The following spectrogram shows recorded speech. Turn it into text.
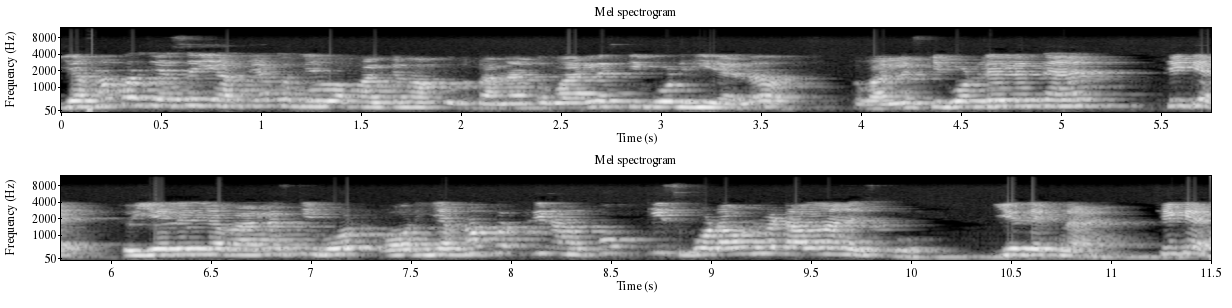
यहाँ पर जैसे ही आते हैं तो नेम ऑफ़ आइटम आपको बताना है। तो वायरलेस कीबोर्ड ही है ना। तो वायरलेस कीबोर्ड ले लेते हैं। ठीक है? तो ये ले लिया वायरलेस कीबोर्ड और यहाँ पर फिर हमको किस गोडाउन में डालना है इसको? ये देखना है, ठीक है?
